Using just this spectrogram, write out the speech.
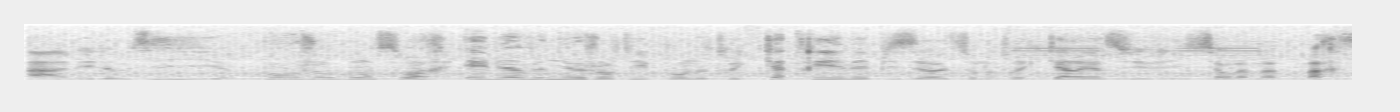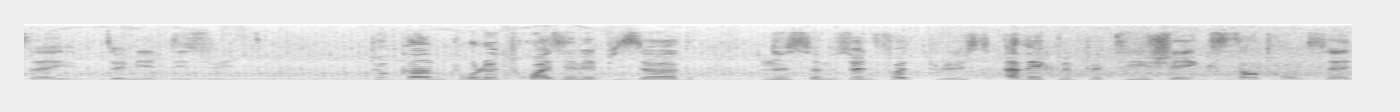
Ah mesdames y bonjour, bonsoir et bienvenue aujourd'hui pour notre quatrième épisode sur notre carrière suivie sur la map Marseille 2018. Tout comme pour le troisième épisode, nous sommes une fois de plus avec le petit GX137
